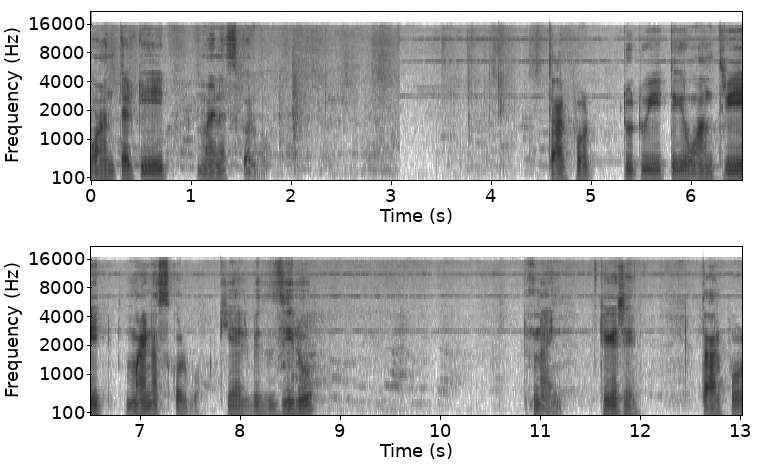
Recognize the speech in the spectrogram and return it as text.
ওয়ান থার্টি এইট মাইনাস করব। তারপর টু টু এইট থেকে ওয়ান থ্রি এইট মাইনাস করব। কী আসবে? জিরো নাইন ঠিক আছে? তারপর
